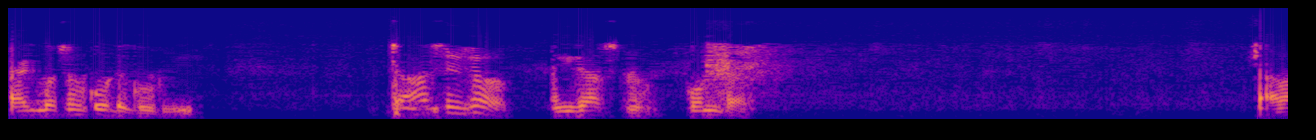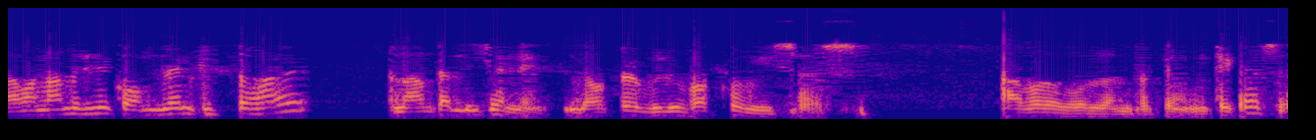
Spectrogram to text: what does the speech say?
এক বছর কোর্টে করবি। চাস এসব আমি যাস না। কোনটা? আর আমার নামে যদি কমপ্লেন লিখতে হয় নামটা লিখে নে। ডক্টর বিরূপাক্ষ বিশ্বাস। আবারও বললাম তোকে আমি ঠিক আছে?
